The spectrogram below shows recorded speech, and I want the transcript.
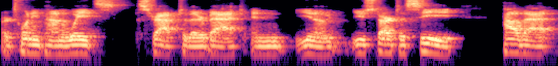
or 20 pound weights strapped to their back. And, you know, you start to see how that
